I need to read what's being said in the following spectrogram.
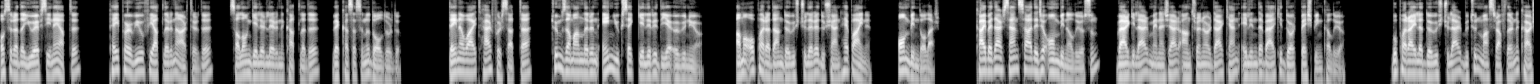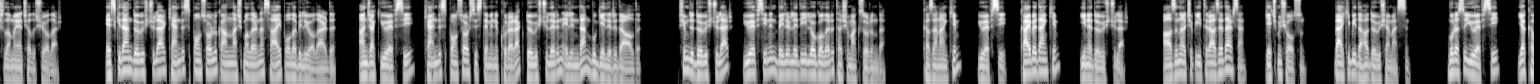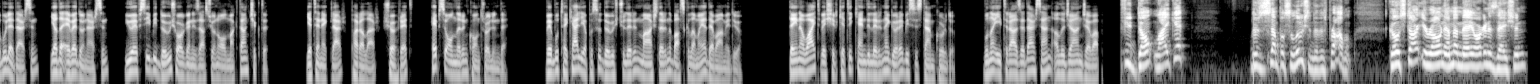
O sırada UFC ne yaptı? Pay-per-view fiyatlarını artırdı, salon gelirlerini katladı ve kasasını doldurdu. Dana White her fırsatta, tüm zamanların en yüksek geliri diye övünüyor. Ama o paradan dövüşçülere düşen hep aynı. 10 bin dolar. Kaybedersen sadece 10 bin alıyorsun, vergiler, menajer, antrenör derken elinde belki 4-5 bin kalıyor. Bu parayla dövüşçüler bütün masraflarını karşılamaya çalışıyorlar. Eskiden dövüşçüler kendi sponsorluk anlaşmalarına sahip olabiliyorlardı. Ancak UFC, kendi sponsor sistemini kurarak dövüşçülerin elinden bu geliri de aldı. Şimdi dövüşçüler, UFC'nin belirlediği logoları taşımak zorunda. Kazanan kim? UFC. Kaybeden kim? Yine dövüşçüler. Ağzını açıp itiraz edersen, geçmiş olsun. Belki bir daha dövüşemezsin. Burası UFC, ya kabul edersin ya da eve dönersin. UFC bir dövüş organizasyonu olmaktan çıktı. Yetenekler, paralar, şöhret, hepsi onların kontrolünde. Ve bu tekel yapısı dövüşçülerin maaşlarını baskılamaya devam ediyor. Dana White ve şirketi kendilerine göre bir sistem kurdu. Buna itiraz edersen alacağın cevap, If you don't like it, there's a simple solution to this problem. Go start your own MMA organization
